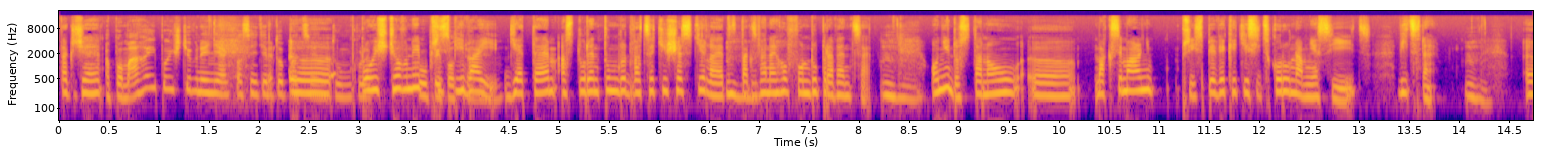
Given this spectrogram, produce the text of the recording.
Takže, a pomáhají pojišťovny nějak vlastně těmto pacientům? Pojišťovny přispívají potravin? dětem a studentům do 26 let mm-hmm. takzvaného fondu prevence. Mm-hmm. Oni dostanou uh, maximální příspěvek je tisíc korun na měsíc, víc ne. Mm-hmm. Uh,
